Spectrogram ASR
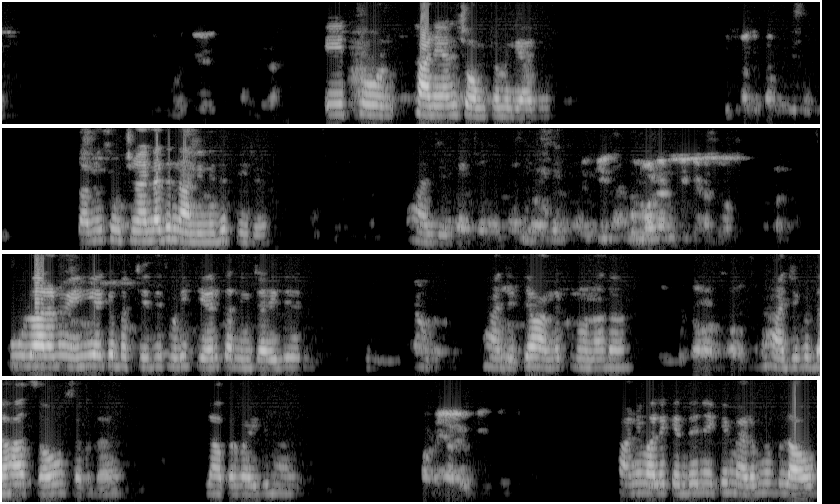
ਇਹ ਇੱਥੋਂ ਥਾਣੇ ਵਾਲੇ ਚੌਂਕ ਤੋਂ ਮਿਲਿਆ ਜੀ। ਸਾਨੂੰ ਸੂਚਨਾ ਇਹਨਾਂ ਦੇ ਨਾਨੀ ਨੇ ਦਿੱਤੀ ਜੀ। ਹਾਂਜੀ। ਤੇ ਸਕੂਲ ਵਾਲਿਆਂ ਨੂੰ ਕੀ ਕਹਿਣਾ? ਚਾਹੋਗੇ ਸਕੂਲ ਵਾਲਿਆਂ ਨੂੰ ਇਹੀ ਹੈ ਕਿ ਬੱਚੇ ਦੀ ਥੋੜੀ ਕੇਅਰ ਕਰਨੀ ਚਾਹੀਦੀ ਹੈ ਹਾਂਜੀ ਧਿਆਨ ਰੱਖਣਾ ਉਹਨਾਂ ਦਾ ਕੋਈ ਵੱਡਾ ਹਾਦਸਾ ਹੋ ਸਕਦਾ ਹਾਂਜੀ ਵੱਡਾ ਹਾਦਸਾ ਹੋ ਸਕਦਾ ਹੈ ਲਾਪਰਵਾਹੀ ਦੇ ਨਾਲ ਥਾਣੇ ਆਇਓ ਕੀ ਕਹਿੰਦੇ? ਥਾਣੇ ਵਾਲੇ ਕਹਿੰਦੇ ਨੇ ਕਿ ਮੈਡਮ ਨੂੰ ਬੁਲਾਓ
